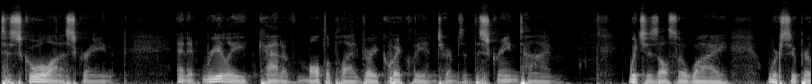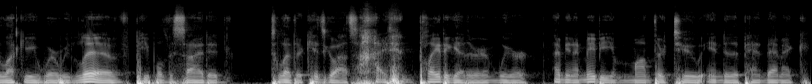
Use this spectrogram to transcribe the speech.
to school on a screen. And it really kind of multiplied very quickly in terms of the screen time, which is also why we're super lucky where we live. People decided to let their kids go outside and play together. And we were, I mean, maybe a month or two into the pandemic,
